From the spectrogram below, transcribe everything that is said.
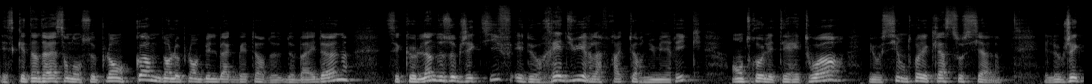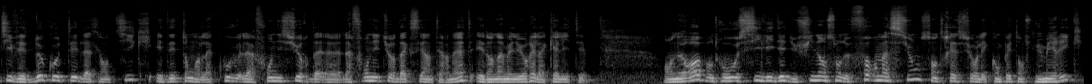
Et ce qui est intéressant dans ce plan, comme dans le plan Build Back Better de, de Biden, c'est que l'un des objectifs est de réduire la fracture numérique entre les territoires, mais aussi entre les classes sociales. Et l'objectif des deux côtés de l'Atlantique est d'étendre la, la fourniture d'accès Internet et d'en améliorer la qualité. En Europe, on trouve aussi l'idée du financement de formation centrée sur les compétences numériques,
